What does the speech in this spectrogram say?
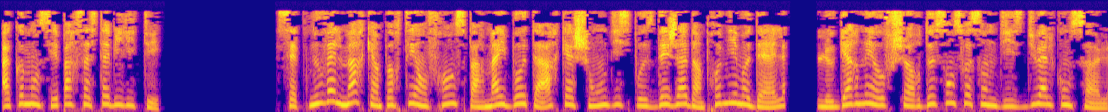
à commencer par sa stabilité. Cette nouvelle marque importée en France par MyBoat à Arcachon dispose déjà d'un premier modèle, le Garnet Offshore 270 Dual Console.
